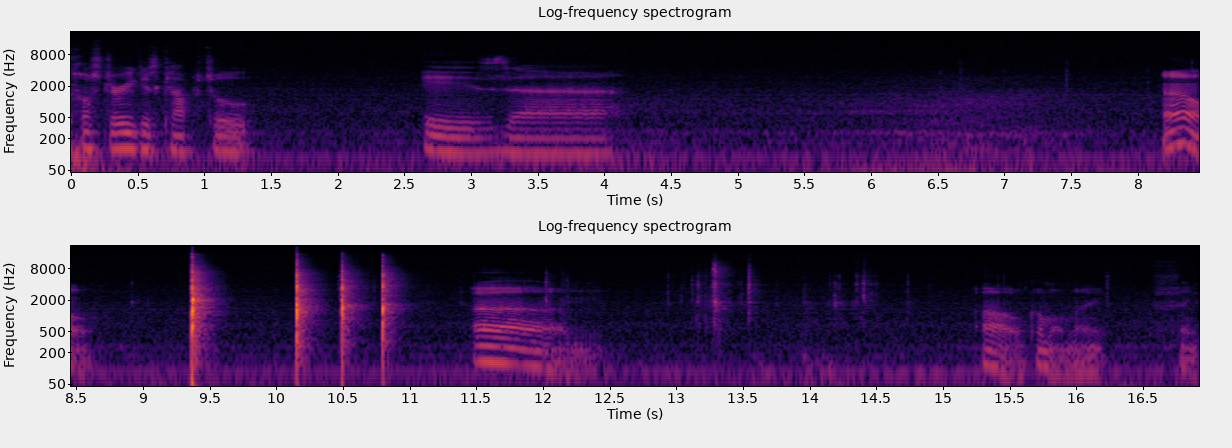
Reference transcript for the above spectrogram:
Costa Rica's capital is uh, oh um oh come on mate. Think.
